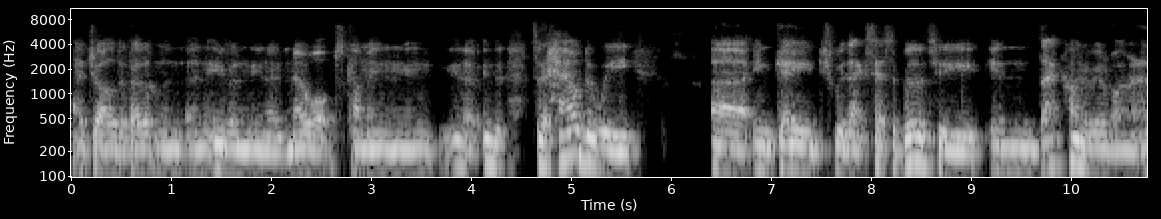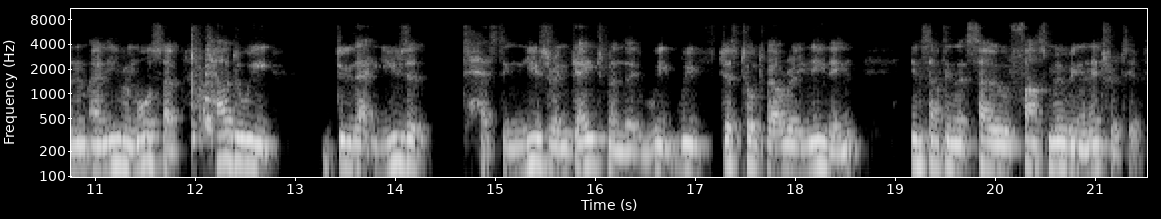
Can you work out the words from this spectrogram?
agile development, and even you know no ops coming. You know, the, so how do we uh, engage with accessibility in that kind of environment, and, and even more so, how do we do that user testing, user engagement that we we've just talked about really needing in something that's so fast moving and iterative?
